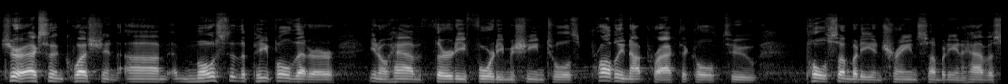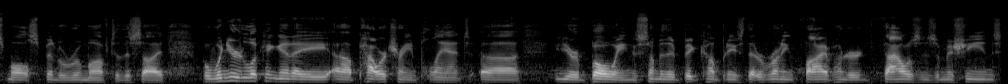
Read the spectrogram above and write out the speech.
Sure, excellent question. Um, most of the people that are, you know, have 30, 40 machine tools, probably not practical to pull somebody and train somebody and have a small spindle room off to the side. But when you're looking at a uh, powertrain plant, uh, your Boeing, some of the big companies that are running 500 thousands of machines,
